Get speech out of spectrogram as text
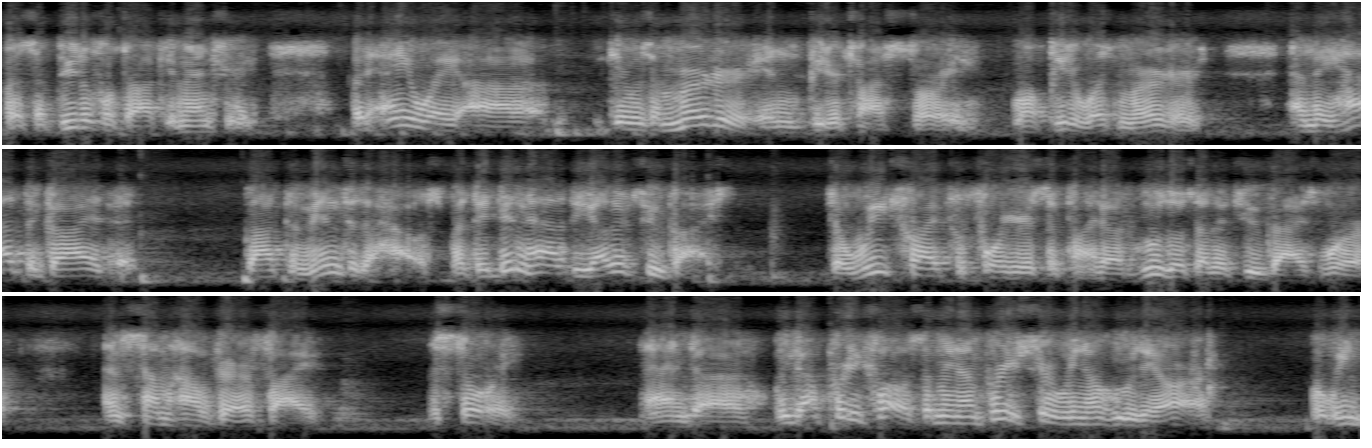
But it's a beautiful documentary. But anyway, uh, there was a murder in Peter Tosh's story. Well, Peter was murdered, and they had the guy that got them into the house, but they didn't have the other two guys. So we tried for four years to find out who those other two guys were and somehow verify the story. And uh, we got pretty close. I mean, I'm pretty sure we know who they are. But we,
